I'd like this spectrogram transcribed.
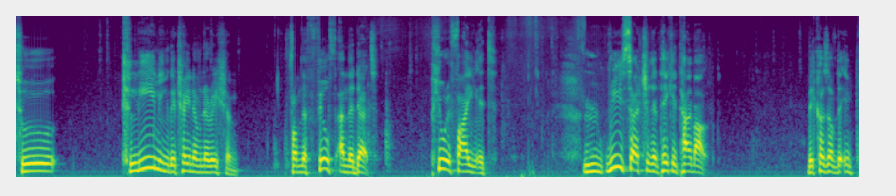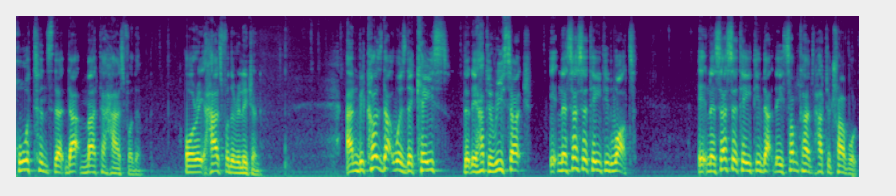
To cleaning the chain of narration from the filth and the dirt, purifying it, l- researching and taking time out because of the importance that that matter has for them or it has for the religion. And because that was the case, that they had to research, it necessitated what? It necessitated that they sometimes had to travel.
